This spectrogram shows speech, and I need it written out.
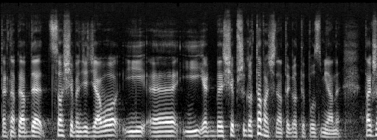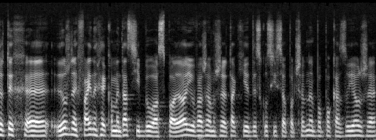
tak naprawdę, co się będzie działo i, e, i jakby się przygotować na tego typu zmiany. Także tych e, różnych fajnych rekomendacji było sporo i uważam, że takie dyskusje są potrzebne, bo pokazują, że,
